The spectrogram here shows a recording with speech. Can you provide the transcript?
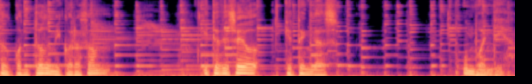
Con todo mi corazón y te deseo que tengas un buen día.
